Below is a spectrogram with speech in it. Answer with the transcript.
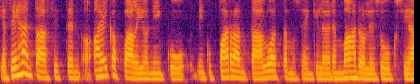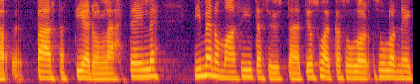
Ja sehän taas sitten aika paljon niin kuin, niin kuin parantaa luottamushenkilöiden mahdollisuuksia päästä tiedon lähteille – nimenomaan siitä syystä, että jos vaikka sulla on, sulla on niin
